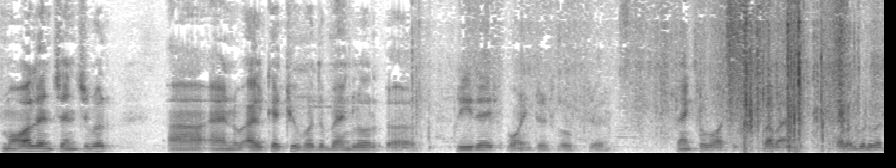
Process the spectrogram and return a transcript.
small and sensible. Uh, and I'll catch you for the Bangalore uh, pre-race pointers, folks. Thanks for watching. Bye-bye. Have a good one.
